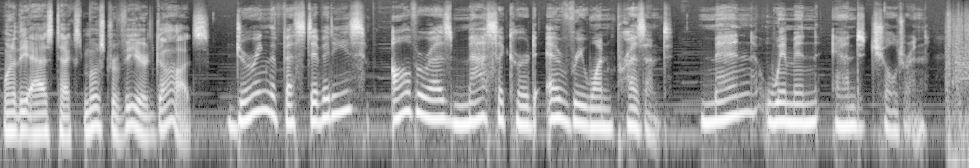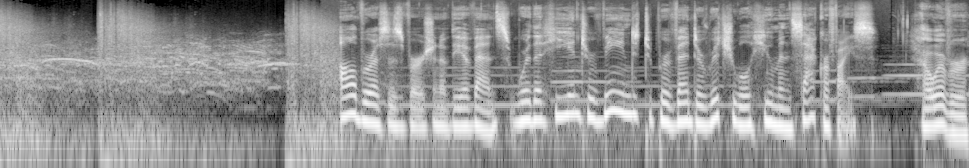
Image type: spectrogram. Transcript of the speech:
one of the Aztecs' most revered gods. During the festivities, Alvarez massacred everyone present men, women, and children. Alvarez's version of the events were that he intervened to prevent a ritual human sacrifice. However,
